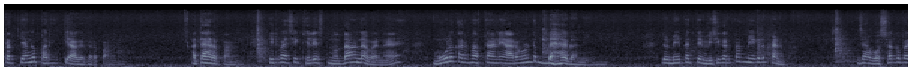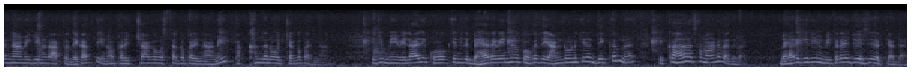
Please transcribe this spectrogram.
ප්‍රත්‍යංග පරිත්‍යාග කරපාන. අතහරපන් ඊට පස්සේ කෙලෙස් නොදානවන මූල කර්මස්ථානයේ අරමුණට බැහැගනින්. ඒක මේ පැත්තෙන් විසි කරපම් මේකට පැනපන්. නිසා වස්සග්ග පරිණාමය කියන අර්ථ දෙකක් තියෙනවා. පරිච්ඡාග වස්සග්ග පරිණාමي, පක්ඛන්දන වච්ඡග්ග පරිණාමي. ඉතින් මේ වෙලාවේදී කොහොකින්ද බැහැර වෙන්නේ කොහොකද යන්න ඕන කියන දෙකම එක හා සමාන වැදගත්. බැහැර කිරීම විතරයි ද්වේෂයත් යදන්නේ.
